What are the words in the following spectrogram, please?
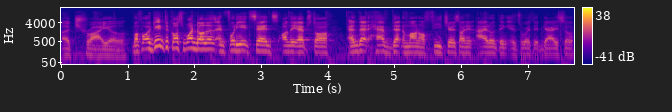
a trial. But for a game to cost $1.48 on the App Store, and that have that amount of features on it, I don't think it's worth it, guys. So,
